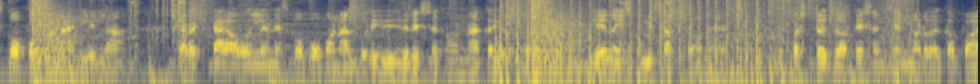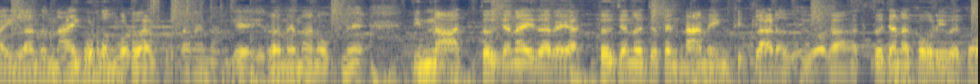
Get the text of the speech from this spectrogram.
ಸ್ಕೋಪ್ ಓಪನ್ ಆಗಲಿಲ್ಲ. ಕರೆಕ್ಟಾಗಿ ಆವಾಗಲೇ ಸ್ಕೋಪ್ ಓಪನ್ ಆಗಿಬಿಟ್ಟಿದ್ದು ಇಷ್ಟಕ್ಕೆ ಅವ್ನು ನಾಲ್ಕಾಗಿರೋನು ಏನು ಇಷ್ಟು ಮಿಸ್ ಆಗ್ತಾವನೆ? ಫಸ್ಟು ಲೊಕೇಶನ್ ಚೇಂಜ್ ಮಾಡಬೇಕಪ್ಪ, ಇಲ್ಲಾಂದ್ರೆ ನಾಯಿ ಹೊಡೆದಂಗೆ ಹೊಡೆದಾಗ್ಬಿಡ್ತಾರೆ ನನಗೆ. ಇರೋನೇ ನಾನು ಒಬ್ಬನೇ ಇನ್ನು ಹತ್ತು ಜನ ಇದ್ದಾರೆ ಹತ್ತು ಜನ ಜೊತೆ ನಾನು ಹೆಂಗೆ ಕಿತ್ಲಾಡೋದು ಇವಾಗ? ಹತ್ತು ಜನಕ್ಕೆ ಹೊಡಿಬೇಕು.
